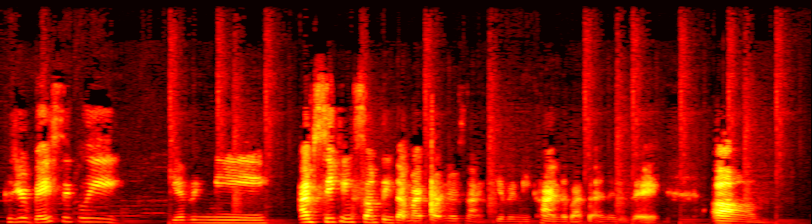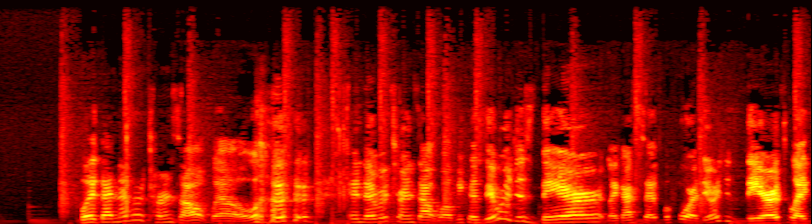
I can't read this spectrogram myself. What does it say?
because you're basically giving me. I'm seeking something that my partner's not giving me, kind of at the end of the day. Um, but that never turns out well. it never turns out well because they were just there, like I said before, they were just there to like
